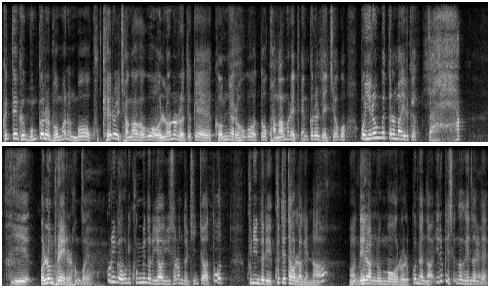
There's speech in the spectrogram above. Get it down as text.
그때 그 문건을 보면은 뭐 국회를 장악하고 언론을 어떻게 검열하고 또 광화문에 탱크를 배치하고 뭐 이런 것들만 이렇게 쫙 이 언론 플레이를 한 거예요. 그러니까 우리 국민들은 야 이 사람들 진짜 또 군인들이 쿠데타 하려겠나? 어? 내란 음모를 꾸몄나? 이렇게 생각했는데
